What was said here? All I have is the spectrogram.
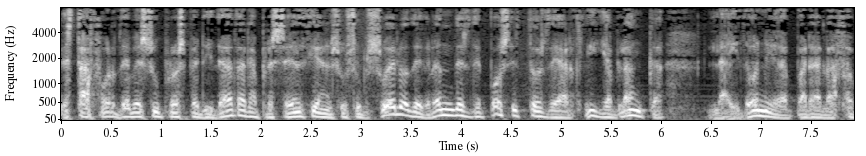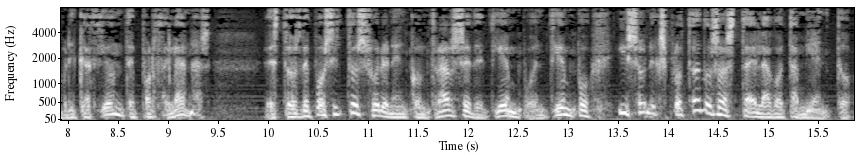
Stafford debe su prosperidad a la presencia en su subsuelo de grandes depósitos de arcilla blanca, la idónea para la fabricación de porcelanas. Estos depósitos suelen encontrarse de tiempo en tiempo y son explotados hasta el agotamiento.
